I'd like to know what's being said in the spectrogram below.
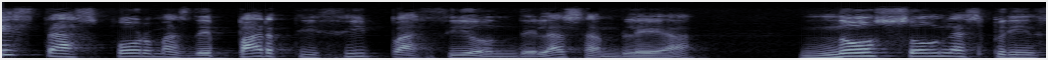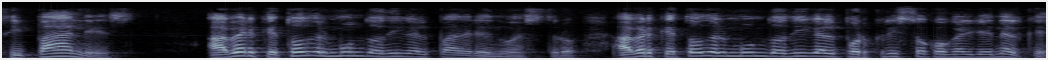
estas formas de participación de la asamblea no son las principales, a ver, que todo el mundo diga el Padre Nuestro. A ver, que todo el mundo diga el por Cristo con el y en él, que,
